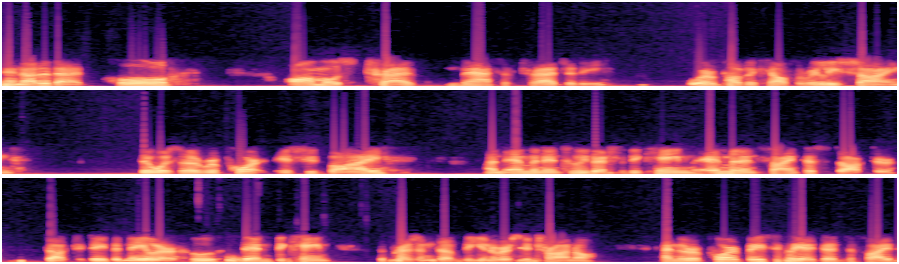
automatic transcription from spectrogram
And out of that whole almost tra- massive tragedy where public health really shined, there was a report issued by an eminent who eventually became eminent scientist, Dr. Dr. David Naylor, who then became the president of the University of Toronto. And the report basically identified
